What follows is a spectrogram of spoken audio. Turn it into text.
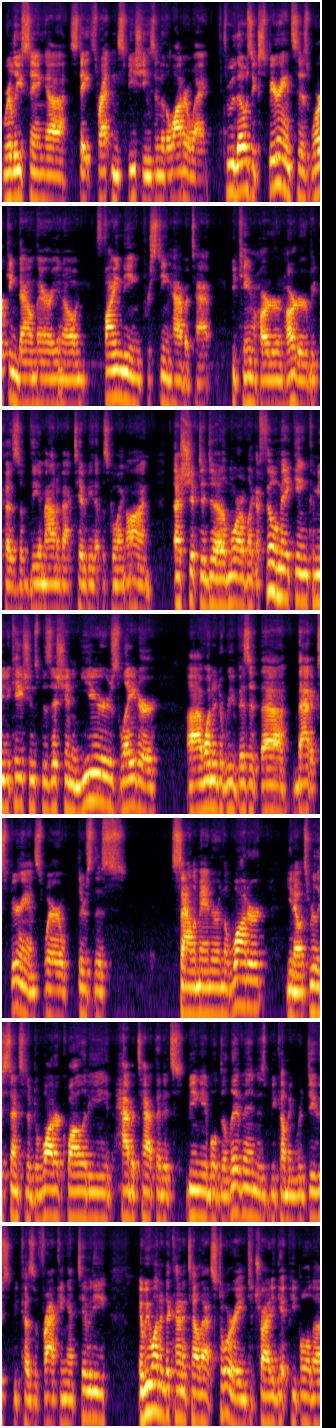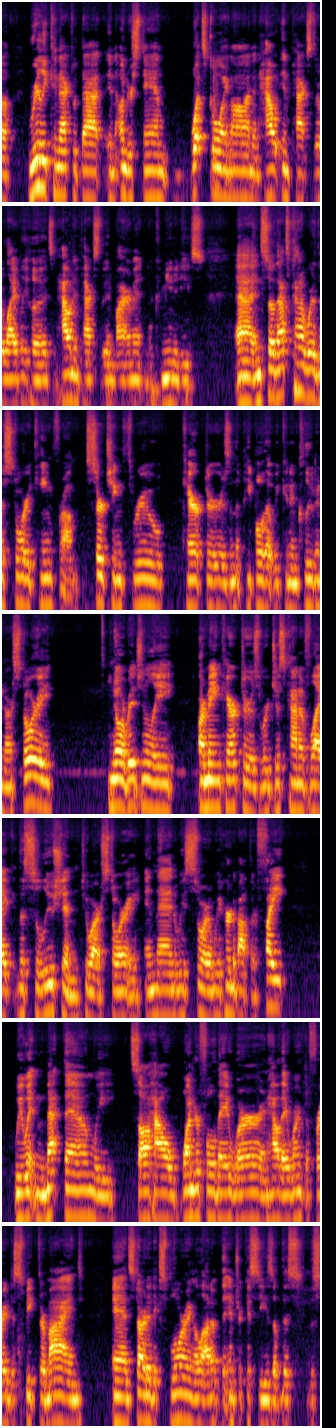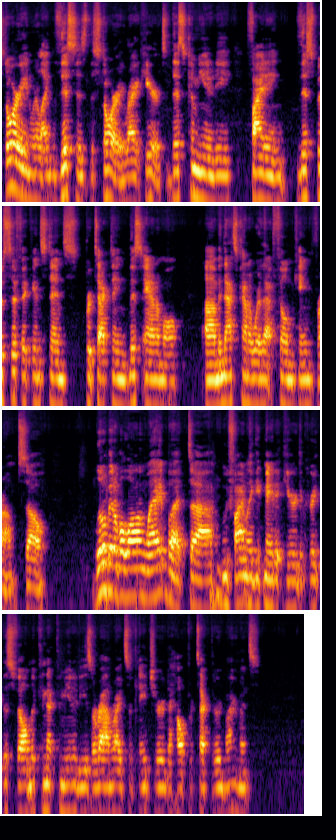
releasing uh, state threatened species into the waterway. Through those experiences working down there, you know, and finding pristine habitat became harder and harder because of the amount of activity that was going on. I shifted to more of like a filmmaking communications position, and years later, uh, I wanted to revisit that that experience where there's this salamander in the water. You know, it's really sensitive to water quality. Habitat that it's being able to live in is becoming reduced because of fracking activity. And we wanted to kind of tell that story to try to get people to really connect with that and understand what's going on and how it impacts their livelihoods and how it impacts the environment and their communities. Uh, and so that's kind of where the story came from, searching through characters and the people that we can include in our story. You know, originally our main characters were just kind of like the solution to our story. And then we sort of we heard about their fight. We went and met them. We saw how wonderful they were and how they weren't afraid to speak their mind and started exploring a lot of the intricacies of this the story and we're like this is the story right here. It's this community fighting this specific instance, protecting this animal. Um, and that's kind of where that film came from. So little bit of a long way, but uh, we finally made it here to create this film to connect communities around rights of nature to help protect their environments.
